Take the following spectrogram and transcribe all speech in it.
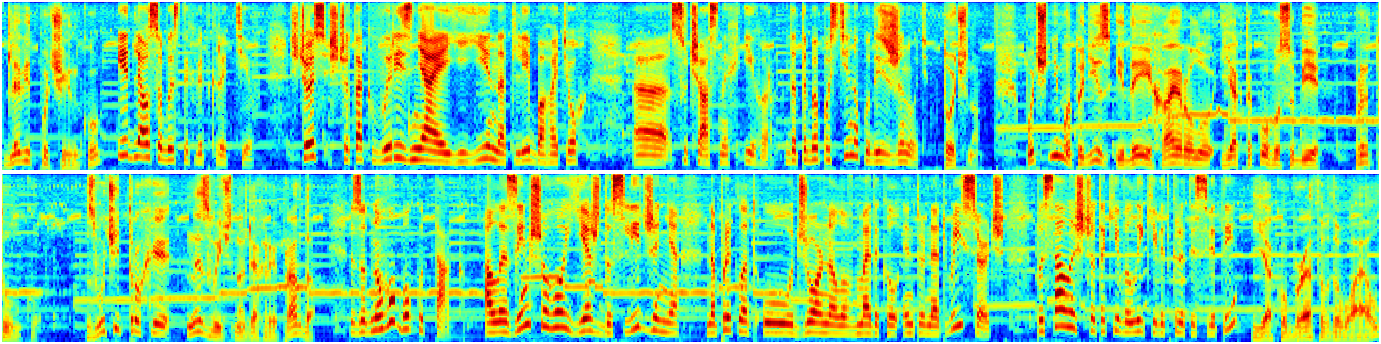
для відпочинку, І для особистих відкриттів. Щось, що так вирізняє її на тлі багатьох е, сучасних ігор, де тебе постійно кудись женуть. Точно. Почнімо тоді з ідеї Хайролу як такого собі притулку. Звучить трохи незвично для гри, правда? З одного боку так, але з іншого є ж дослідження, наприклад, у Journal of Medical Internet Research писали, що такі великі відкриті світи Як у Breath of the Wild.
